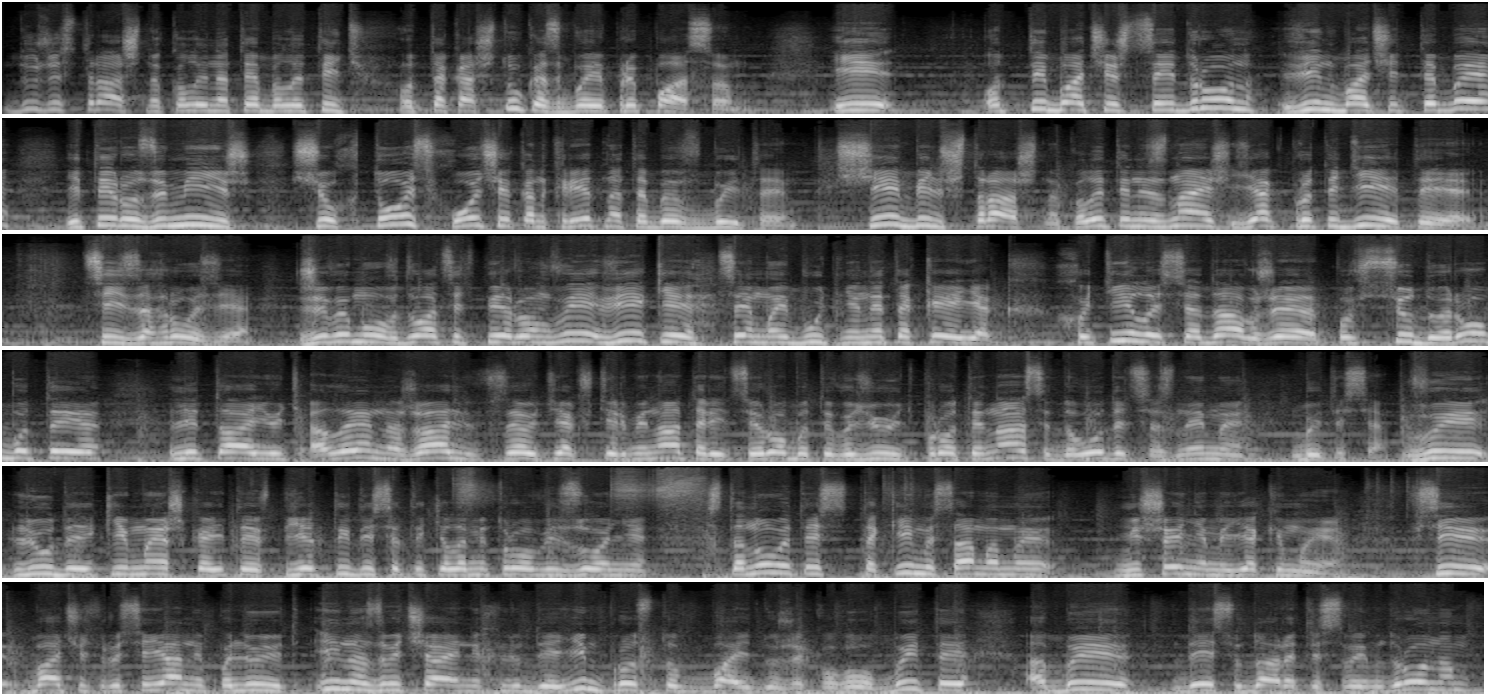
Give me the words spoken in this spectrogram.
Дуже страшно, коли на тебе летить от така штука з боєприпасом. І от ти бачиш цей дрон, він бачить тебе, і ти розумієш, що хтось хоче конкретно тебе вбити. Ще більш страшно, коли ти не знаєш, як протидіяти цій загрозі. Живемо в 21 ве- віці, це майбутнє не таке, як хотілося. Да? Вже повсюду роботи літають, але, на жаль, все от як в Термінаторі, ці роботи воюють проти нас і доводиться з ними битися. Ви, люди, які мешкаєте в 50-кілометровій зоні, становитесь такими самими мішенями, як і ми. Всі бачать, росіяни полюють і на звичайних людей. Їм просто байдуже кого бити, аби десь ударити своїм дроном.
